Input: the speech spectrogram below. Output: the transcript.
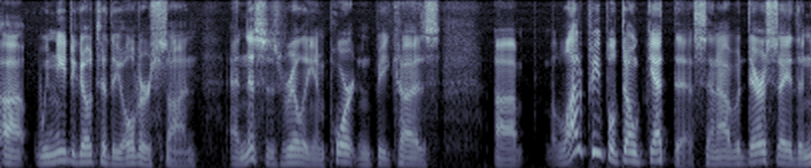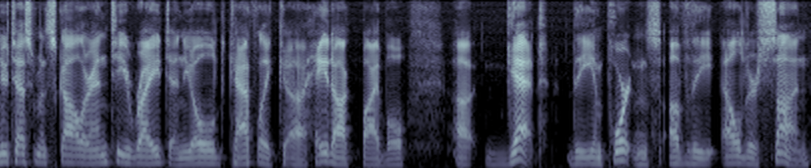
uh, we need to go to the older son, and this is really important because uh, a lot of people don't get this, and I would dare say the New Testament scholar N.T. Wright and the Old Catholic uh, Haydock Bible uh, get the importance of the elder son.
